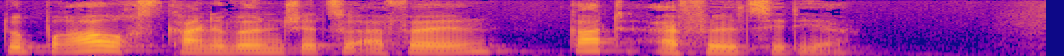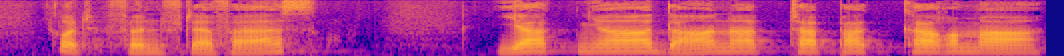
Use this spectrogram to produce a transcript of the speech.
Du brauchst keine Wünsche zu erfüllen, Gott erfüllt sie dir. Gut, fünfter Vers. Yajna Dana Tapakarma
